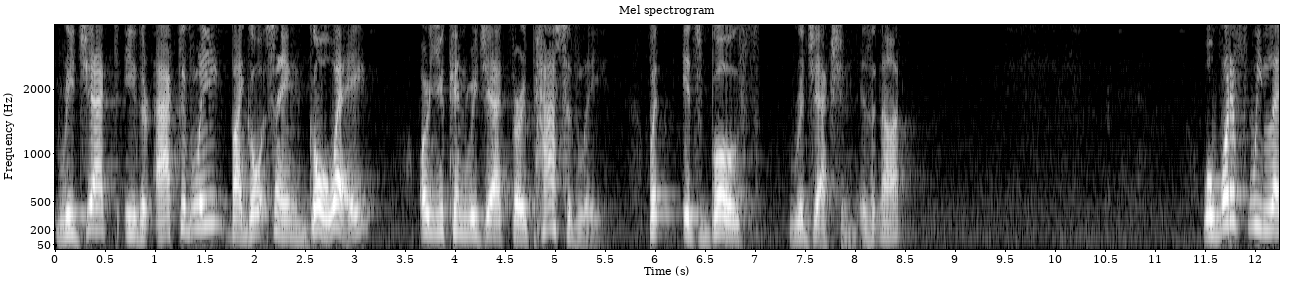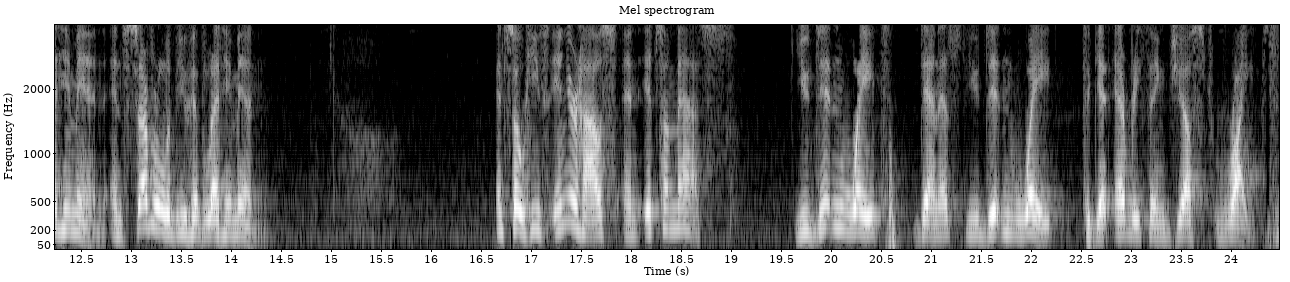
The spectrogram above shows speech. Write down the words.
reject either actively by go, saying, go away, or you can reject very passively. But it's both rejection, is it not? Well, what if we let him in? And several of you have let him in. And so he's in your house and it's a mess. You didn't wait, Dennis, you didn't wait to get everything just right.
